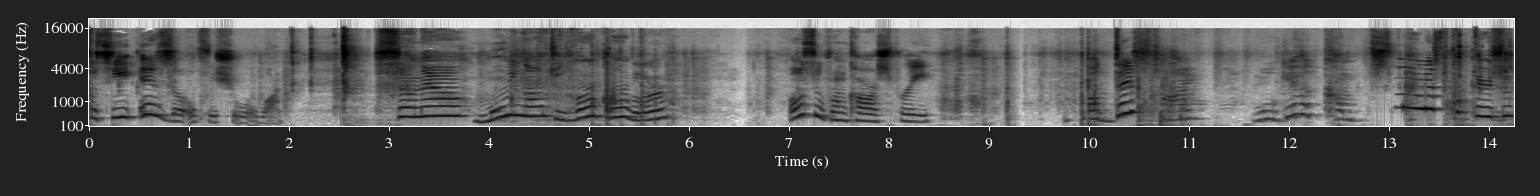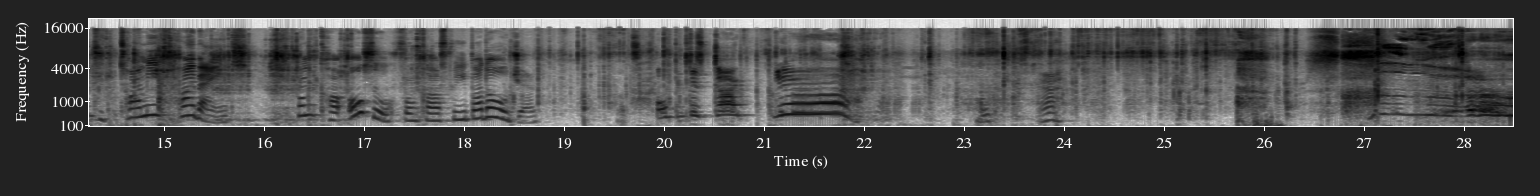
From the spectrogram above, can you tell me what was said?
because he is the official one. So now, moving on to Herb Curbler, also from Cars 3. But this time, we'll give a com smallest comparison to Tommy Highbanks, from Car also from Cars 3, but old. Let's open this guy. Yeah! Oh,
